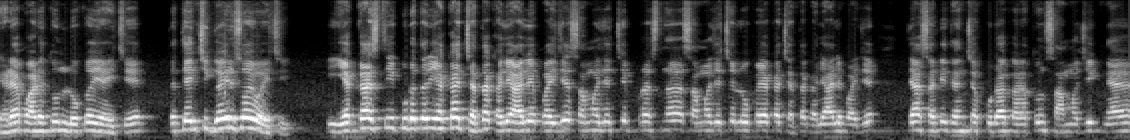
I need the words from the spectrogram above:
खेड्यापाड्यातून लोक यायचे तर त्यांची गैरसोय व्हायची. एकाच ती कुठंतरी एकाच छताखाली आले पाहिजे समाजाचे प्रश्न समाजाचे लोक एका छताखाली आले पाहिजे त्यासाठी त्यांच्या पुढाकारातून सामाजिक न्याय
